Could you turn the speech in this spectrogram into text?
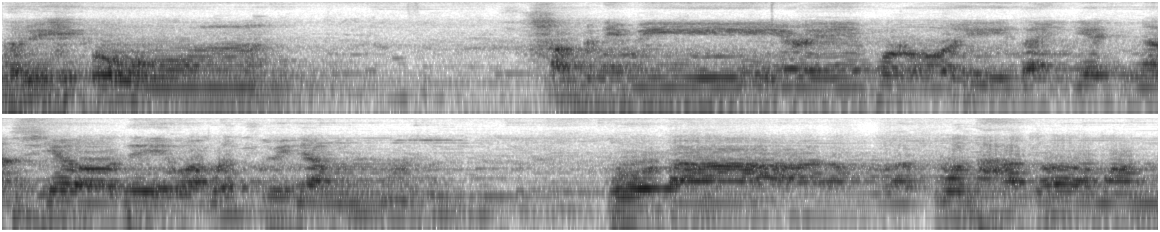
हरिः ओम् अग्निमीळे पुरोहितयज्ञस्य देवमृत्विजम् भूतारं रत्नधातमम्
